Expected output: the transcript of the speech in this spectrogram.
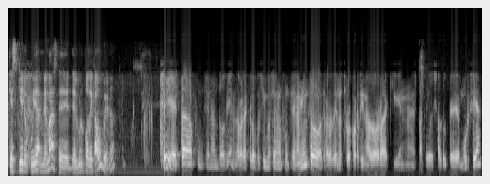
que es Quiero Cuidarme Más, del grupo de KV, ¿no? Sí, está funcionando bien. La verdad es que lo pusimos en funcionamiento a través de nuestro coordinador aquí en el Espacio de Salud de Murcia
